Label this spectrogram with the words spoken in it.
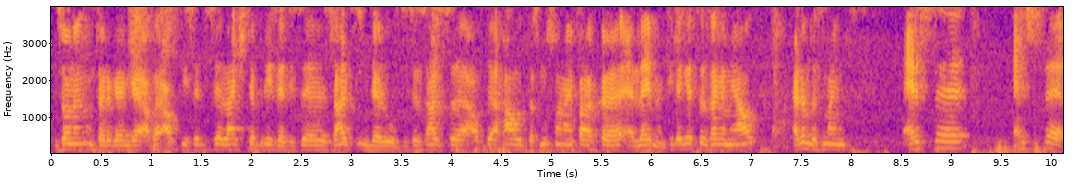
Sonnenuntergänge, aber auch diese, diese leichte Brise, diese Salz in der Luft, diese Salz auf der Haut, das muss man einfach erleben. Viele Gäste sagen mir auch, Adam, das ist mein erste, erste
